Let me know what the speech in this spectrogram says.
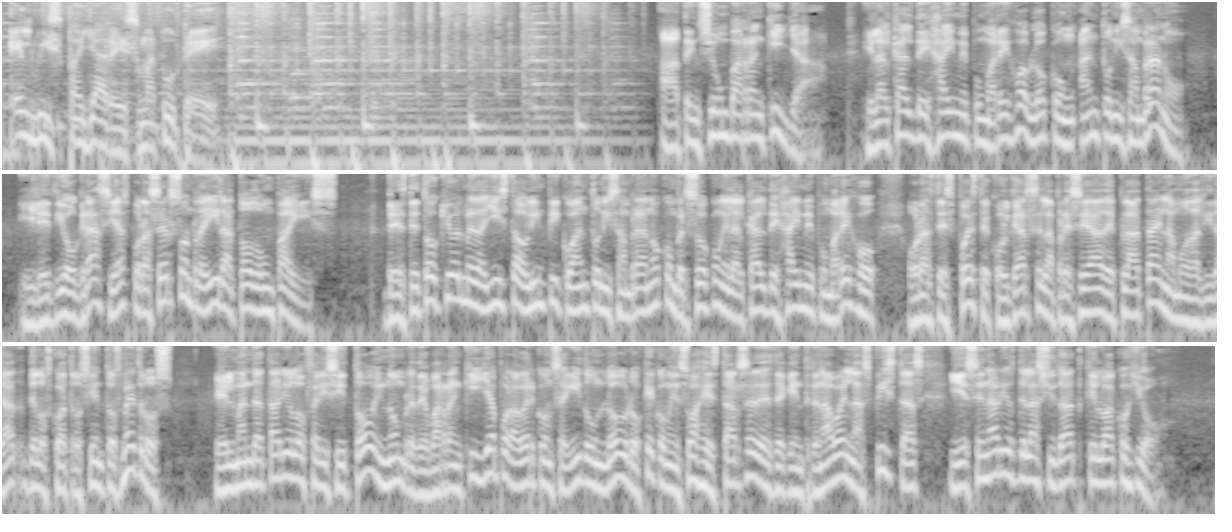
Elvis Payares Matute. Atención Barranquilla. El alcalde Jaime Pumarejo habló con Anthony Zambrano y le dio gracias por hacer sonreír a todo un país. Desde Tokio, el medallista olímpico Anthony Zambrano conversó con el alcalde Jaime Pumarejo horas después de colgarse la presea de plata en la modalidad de los 400 metros. El mandatario lo felicitó en nombre de Barranquilla por haber conseguido un logro que comenzó a gestarse desde que entrenaba en las pistas y escenarios de la ciudad que lo acogió.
